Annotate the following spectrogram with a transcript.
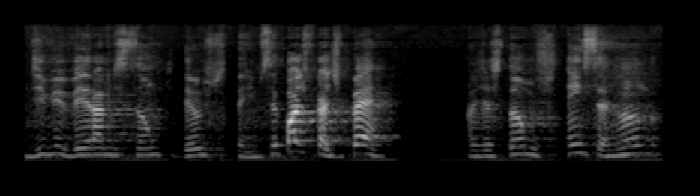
de viver a missão que Deus tem. Você pode ficar de pé? Nós já estamos encerrando.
